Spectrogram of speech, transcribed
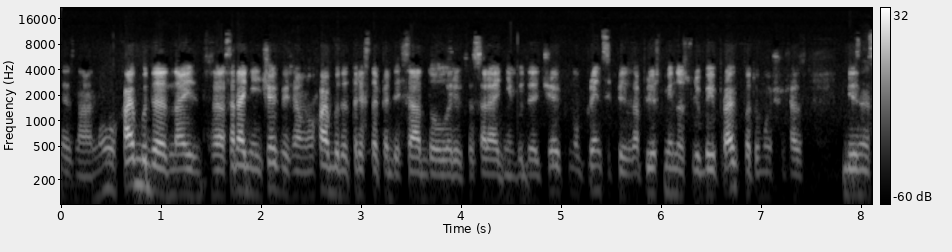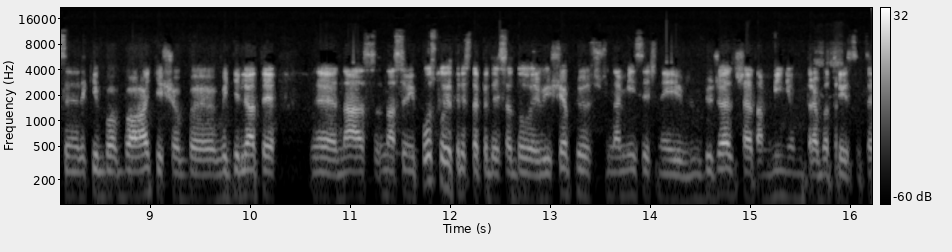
не знаю. Ну хай буде навіть середній чек, візьмемо, ну хай буде 350 доларів. Це середній буде чек. Ну, в принципі, за плюс-мінус будь-який проект, тому що зараз бізнеси не такі ба- багаті, щоб е, виділяти на, на самі послуги 350 доларів, і ще плюс на місячний бюджет ще там мінімум треба 300, це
